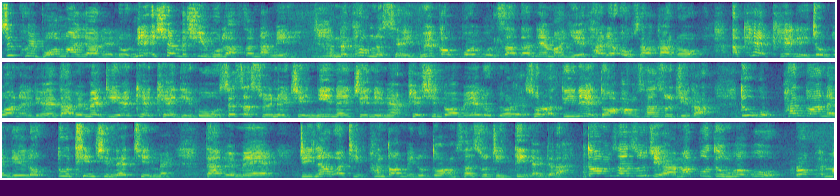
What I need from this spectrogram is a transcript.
စစ်ခွေဘောမရတယ်လို့နင့်အရှက်မရှိဘူးလားစန္ဒမင်း2020ရွေးကောက်ပွဲဝင်စာတမ်းထဲမှာရေးထားတဲ့ဥစ္စာကတော့အခက်အခဲတွေကြုံသွားနိုင်တယ်ဒါပေမဲ့ဒီအခက်အခဲတွေကိုဆက်ဆက်ဆွေးနွေးချင်းညှိနှိုင်းချင်းတွေနဲ့ဖြေရှင်းသွားမယ်လို့ပြောတယ်ဆိုတော့ဒီနေ့တော့အောင်ဆန်းစုကြည်ကသူ့ကိုဖမ်းသွားနိုင်တယ်လို့သူထင်ချင်တဲ့ထင်မယ်ဒါပေမဲ့ ဒီလောက်အထိဖမ်းသွားမယ်လို့တော့အောင်ဆန်းစုကြည်သိနိုင်သလားတော့အောင်ဆန်းစုကြည်ကမပူတူမဟုတ်ဘူး prophet မ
